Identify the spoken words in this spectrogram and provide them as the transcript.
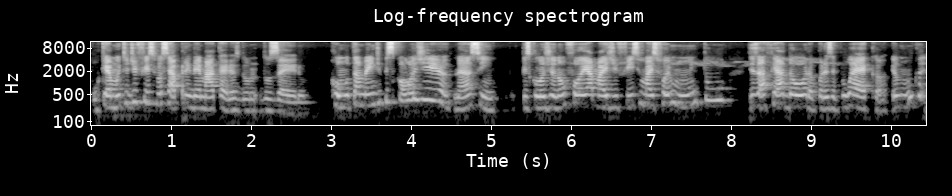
Porque é muito difícil você aprender matérias do, do zero, como também de psicologia, né? Assim, psicologia não foi a mais difícil, mas foi muito desafiadora. Por exemplo, o ECA. Eu nunca,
